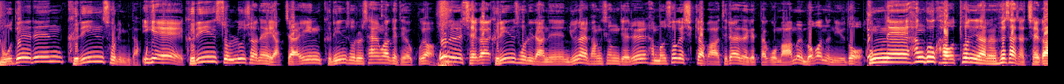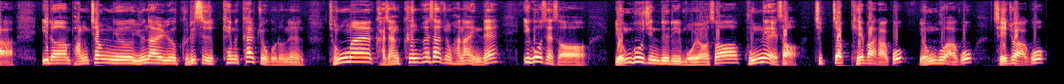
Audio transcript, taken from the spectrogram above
모델은 그린솔입니다. 이게 그린솔루션의 약자인 그린솔을 사용하게 되었고요. 오늘 제가 그린솔이라는 윤활 방청제를 한번 소개시켜 봐 드려야 되겠다고 마음을 먹었는 이유도 국내 한국하우톤이라는 회사 자체가 이런 방청류, 윤활유, 그리스 케미칼 쪽으로는 정말 가장 큰 회사 중 하나인데 이곳에서 연구진들이 모여서 국내에서 직접 개발하고 연구하고 제조하고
